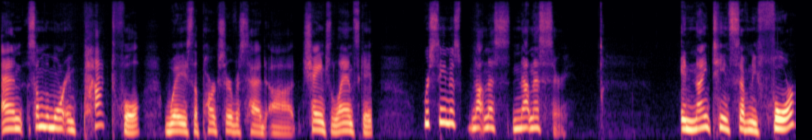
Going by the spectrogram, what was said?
And some of the more impactful ways the Park Service had uh, changed the landscape were seen as not, not necessary. In 1974,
